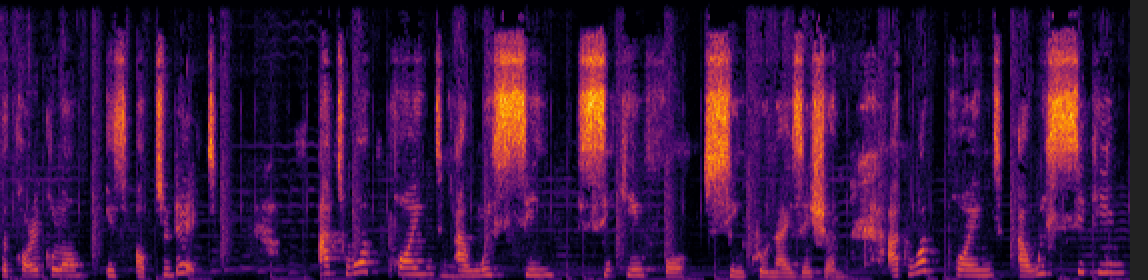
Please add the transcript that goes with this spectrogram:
the curriculum is up to date. At what point mm. are we see, seeking for synchronization? At what point are we seeking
